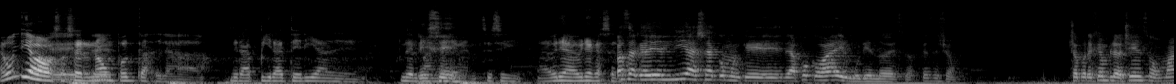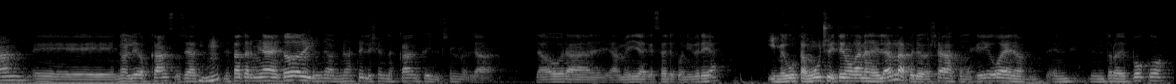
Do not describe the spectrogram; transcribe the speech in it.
Algún día vamos a hacer Este- ¿no? un podcast de la, de la piratería de, del manga sí. Sí, sí. Habría, habría que hacer. Pasa que hoy en día ya como que de a poco va a ir muriendo eso, qué sé yo. Yo, por ejemplo, Chainsaw Man, eh, no leo scans, o sea, Ujú. está terminada de todo y no, no estoy leyendo scans, estoy leyendo la, la obra a medida que sale con Ibrea. Y me gusta mucho y tengo ganas de leerla, pero ya como que digo, bueno, en- dentro de poco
